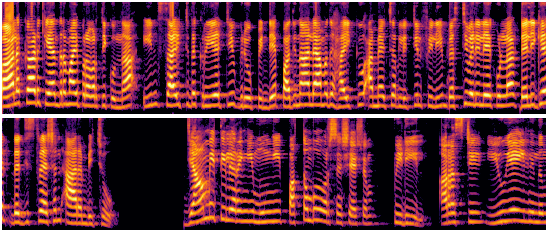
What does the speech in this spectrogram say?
പാലക്കാട് കേന്ദ്രമായി പ്രവർത്തിക്കുന്ന ഇൻസൈറ്റ് ദ ക്രിയേറ്റീവ് ഗ്രൂപ്പിന്റെ പതിനാലാമത് ഹൈക്യു അമേച്ചർ ലിറ്റിൽ ഫിലിം ഫെസ്റ്റിവലിലേക്കുള്ള ഡെലിഗേറ്റ് രജിസ്ട്രേഷൻ ആരംഭിച്ചു. ജാമ്യത്തിലിറങ്ങി മുങ്ങി പത്തൊമ്പത് വർഷം ശേഷം പിടിയിൽ അറസ്റ്റ് യു എയിൽ നിന്നും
